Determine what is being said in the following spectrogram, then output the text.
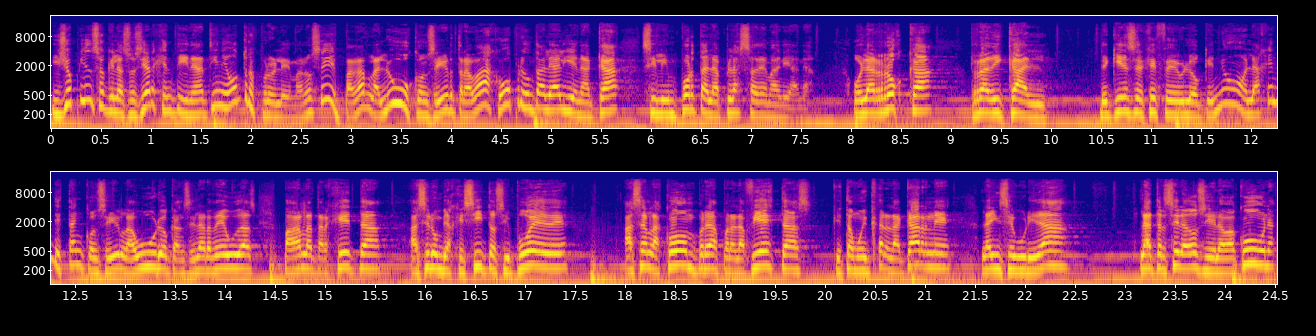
Y yo pienso que la sociedad argentina tiene otros problemas, no sé, pagar la luz, conseguir trabajo. Vos preguntale a alguien acá si le importa la plaza de mañana. O la rosca radical de quién es el jefe de bloque. No, la gente está en conseguir laburo, cancelar deudas, pagar la tarjeta, hacer un viajecito si puede, hacer las compras para las fiestas, que está muy cara la carne, la inseguridad, la tercera dosis de la vacuna.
